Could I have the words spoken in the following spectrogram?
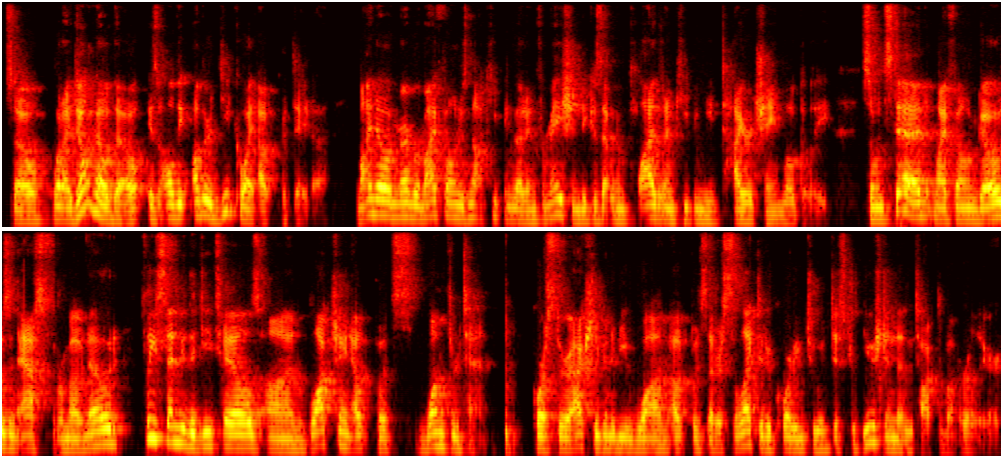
So what I don't know though is all the other decoy output data. My node, remember, my phone is not keeping that information because that would imply that I'm keeping the entire chain locally. So instead, my phone goes and asks the remote node, please send me the details on blockchain outputs one through 10 Of course, there are actually going to be um, outputs that are selected according to a distribution that we talked about earlier.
